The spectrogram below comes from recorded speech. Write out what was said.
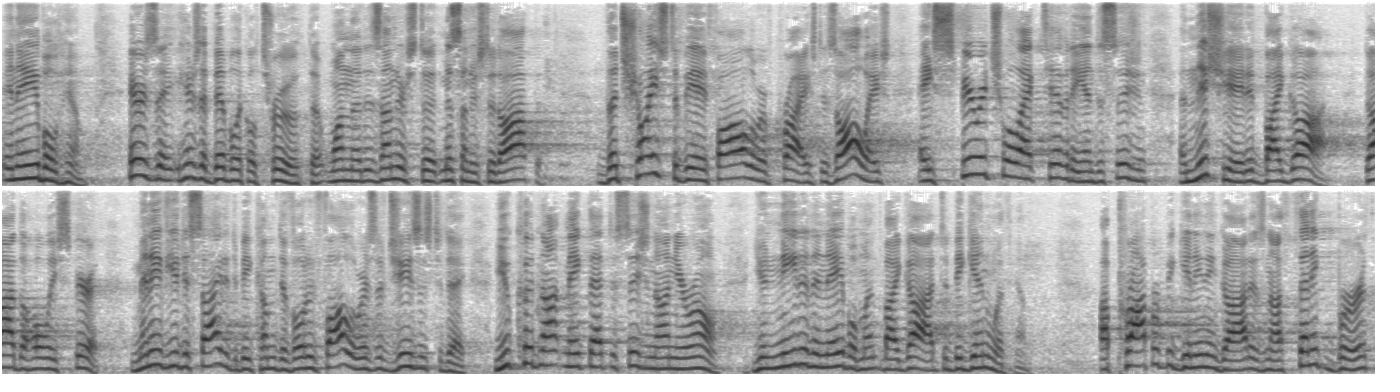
enabled him. Here's a, here's a biblical truth that one that is understood, misunderstood often. The choice to be a follower of Christ is always a spiritual activity and decision initiated by God. God the Holy Spirit. Many of you decided to become devoted followers of Jesus today. You could not make that decision on your own. You needed enablement by God to begin with Him. A proper beginning in God is an authentic birth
